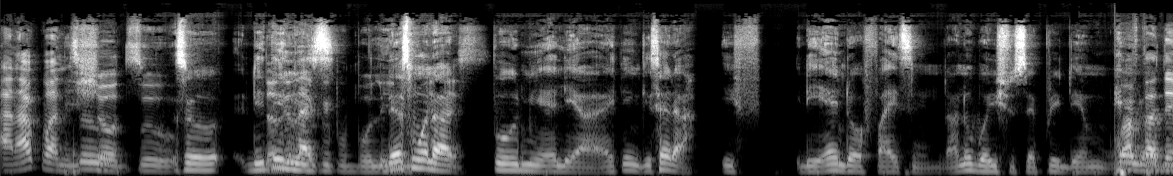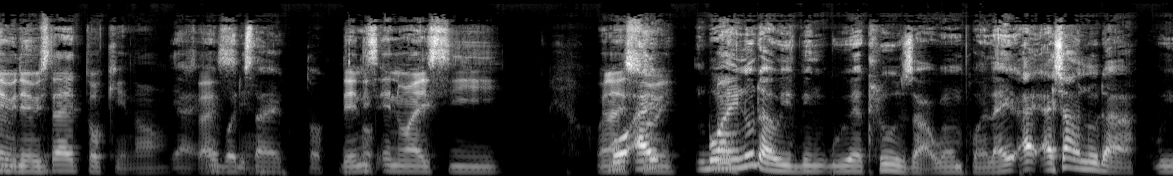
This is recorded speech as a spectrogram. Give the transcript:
And Akpan is So- short, so, So the thing like is, people bullying. I had guess. told me earlier. I think he said that if they end up fighting, that nobody should separate them. After them, then we started talking now. Yeah, So everybody started talking. Then this NYSC, when I But saw I, it, but I know that we've been we were close at one point. Like I, I shall know that we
